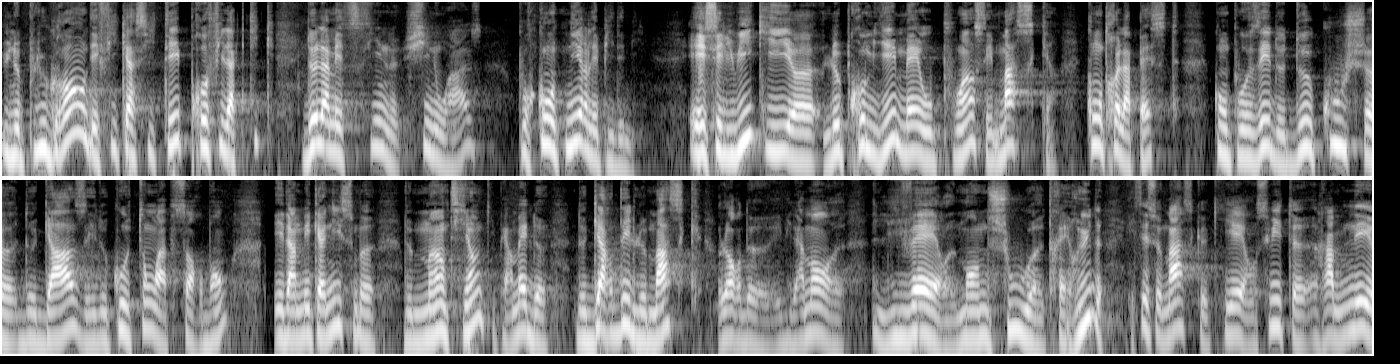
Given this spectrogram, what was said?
une plus grande efficacité prophylactique de la médecine chinoise pour contenir l'épidémie. Et c'est lui qui, euh, le premier, met au point ces masques contre la peste, composés de deux couches de gaz et de coton absorbant, et d'un mécanisme de maintien qui permet de, garder le masque lors de, évidemment, euh, l'hiver mandchou euh, très rude. Et c'est ce masque qui est ensuite euh, ramené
